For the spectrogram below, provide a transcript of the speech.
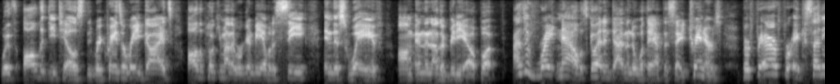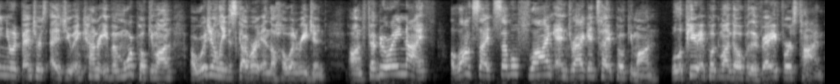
with all the details, the Rayquaza raid guides, all the Pokemon that we're going to be able to see in this wave um, in another video. But as of right now, let's go ahead and dive into what they have to say. Trainers, prepare for exciting new adventures as you encounter even more Pokemon originally discovered in the Hoenn region. On February 9th, alongside several flying and dragon type Pokemon, will appear in Pokemon Go for the very first time.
